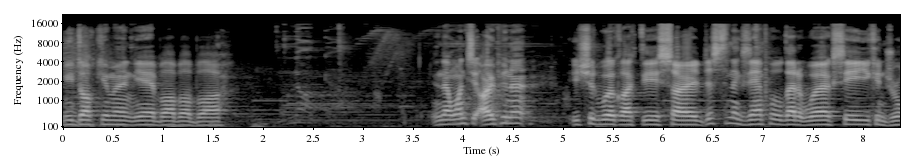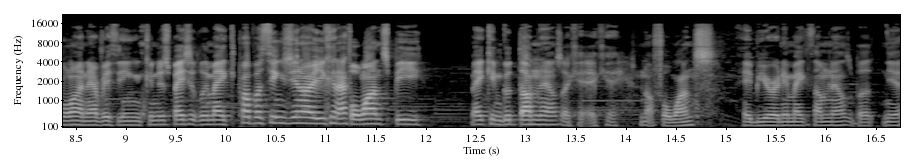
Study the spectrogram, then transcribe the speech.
new document. Yeah, blah, blah, blah. And then once you open it, it should work like this. So just an example that it works here. You can draw and everything. You can just basically make proper things, you know. You can for once be making good thumbnails. Okay, okay, not for once. Maybe you already make thumbnails, but yeah.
